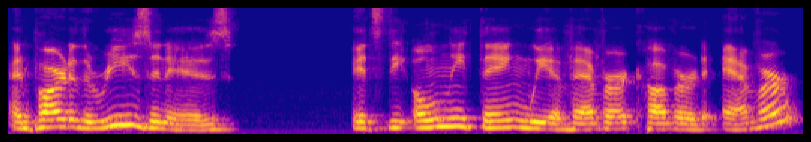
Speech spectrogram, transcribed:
And part of the reason is it's the only thing we have ever covered ever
